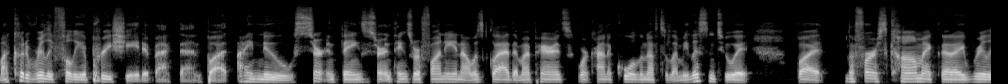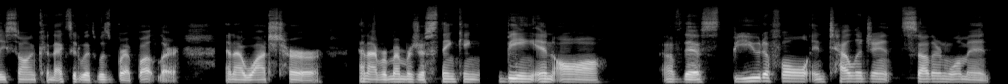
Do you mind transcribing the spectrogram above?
i couldn't really fully appreciate it back then but i knew certain things certain things were funny and i was glad that my parents were kind of cool enough to let me listen to it but the first comic that i really saw and connected with was brett butler and i watched her and i remember just thinking being in awe of this beautiful, intelligent Southern woman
